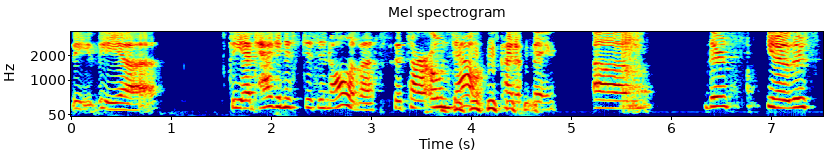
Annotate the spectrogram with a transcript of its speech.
the the uh, the antagonist is in all of us. It's our own doubts kind of thing. Um, there's you know there's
